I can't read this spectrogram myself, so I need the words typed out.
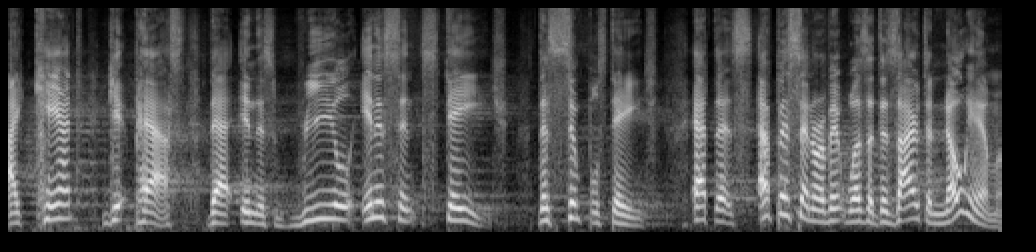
I can't get past that in this real innocent stage, the simple stage. At the epicenter of it was a desire to know Him,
